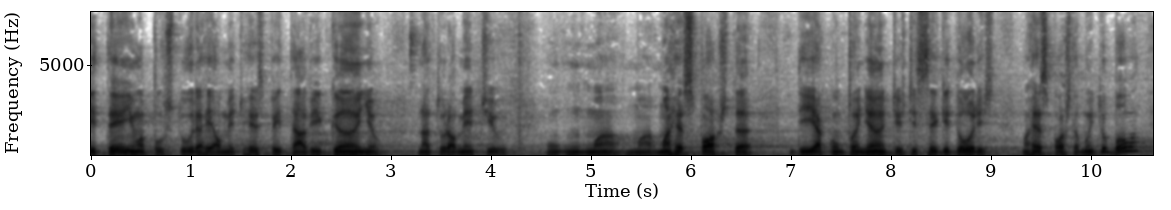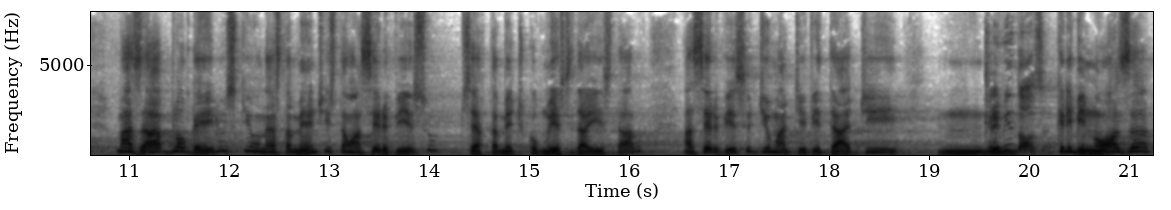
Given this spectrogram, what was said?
que têm uma postura realmente respeitável e ganham, naturalmente, um, uma, uma, uma resposta de acompanhantes, de seguidores, uma resposta muito boa, mas há blogueiros que honestamente estão a serviço, certamente como este daí estava, a serviço de uma atividade hum, criminosa, criminosa,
